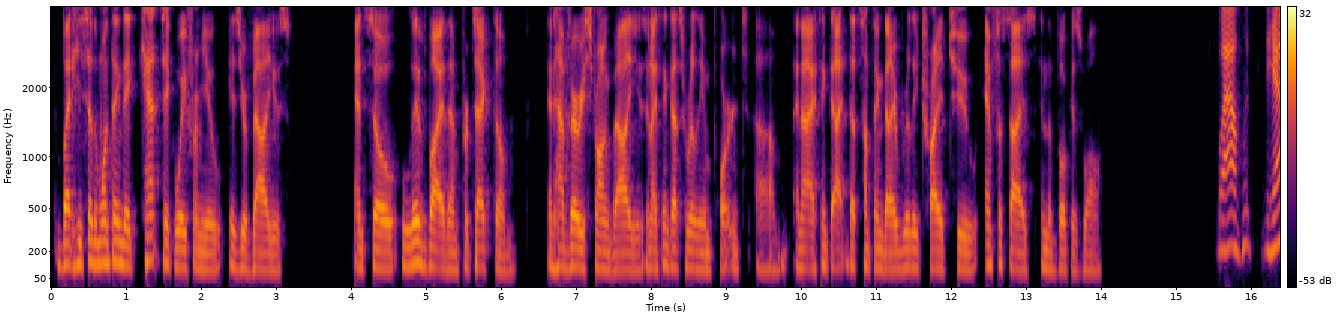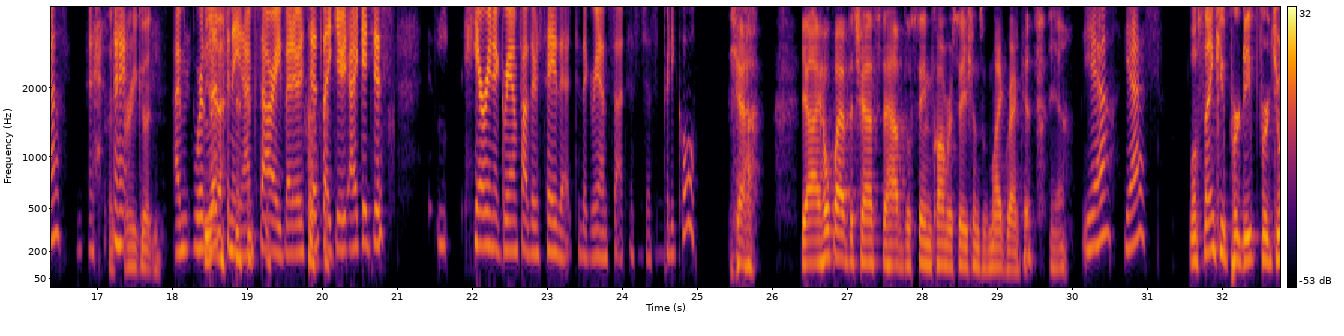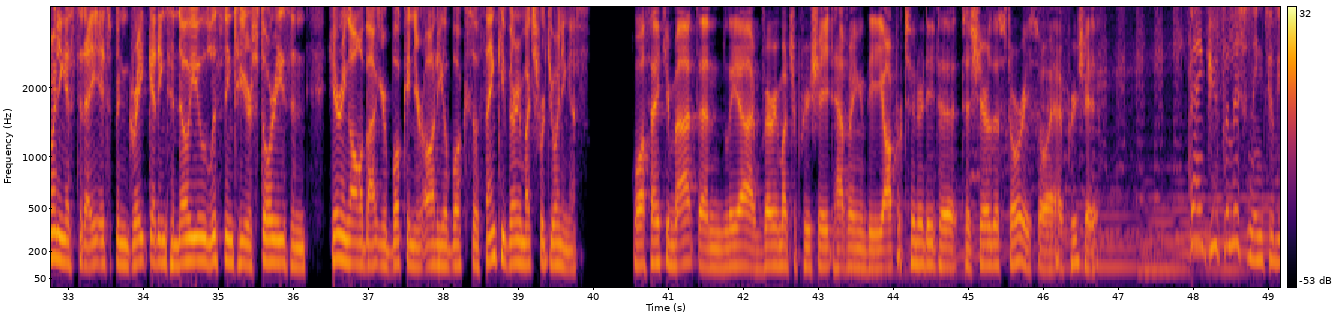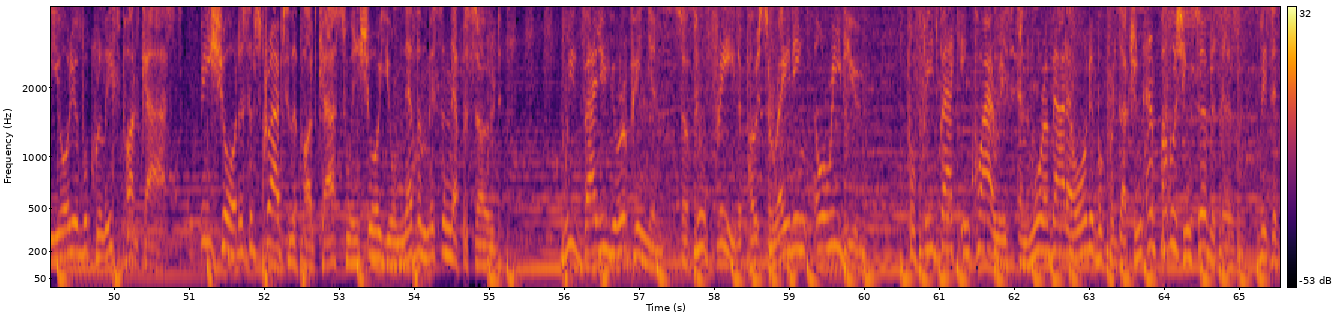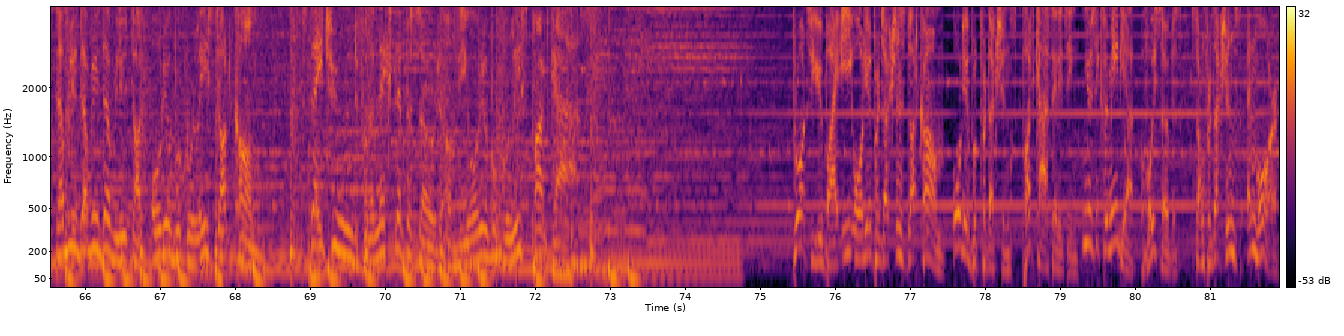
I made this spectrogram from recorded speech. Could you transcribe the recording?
But he said the one thing they can't take away from you is your values. And so live by them, protect them, and have very strong values. And I think that's really important. Um, and I think that that's something that I really try to emphasize in the book as well. Wow. Yeah. That's very good. I'm we're yeah. listening. I'm sorry, but it was just like I could just hearing a grandfather say that to the grandson is just pretty cool. Yeah. Yeah, I hope I have the chance to have those same conversations with my grandkids. Yeah. Yeah, yes. Well, thank you, Purdeep, for joining us today. It's been great getting to know you, listening to your stories, and hearing all about your book and your audiobook. So, thank you very much for joining us. Well, thank you, Matt and Leah. I very much appreciate having the opportunity to, to share this story. So I appreciate it. Thank you for listening to the Audiobook Release Podcast. Be sure to subscribe to the podcast to ensure you'll never miss an episode. We value your opinion, so feel free to post a rating or review. For feedback, inquiries, and more about our audiobook production and publishing services, visit www.audiobookrelease.com. Stay tuned for the next episode of the Audiobook Release Podcast. Brought to you by eaudioproductions.com. Audiobook productions, podcast editing, music for media, voiceovers, song productions, and more.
